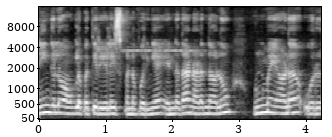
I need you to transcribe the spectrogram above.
நீங்களும் அவங்கள பற்றி ரியலைஸ் பண்ண போகிறீங்க என்ன தான் நடந்தாலும் உண்மையான ஒரு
